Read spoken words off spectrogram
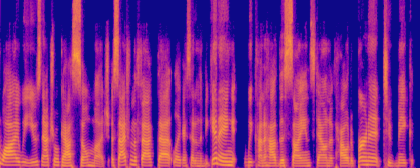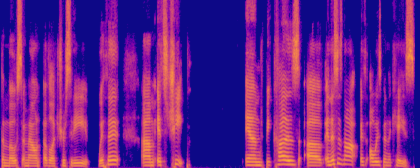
why we use natural gas so much, aside from the fact that, like I said in the beginning, we kind of have this science down of how to burn it to make the most amount of electricity with it, um, it's cheap. And because of, and this is not, it's always been the case,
